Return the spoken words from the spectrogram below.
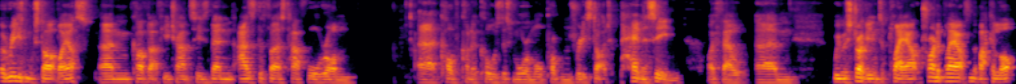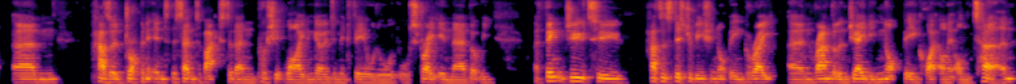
a reasonable start by us. Um, carved out a few chances. Then, as the first half wore on, uh, Cov kind of caused us more and more problems. Really started to pen us in. I felt um, we were struggling to play out, trying to play out from the back a lot. Um, Hazard dropping it into the centre backs to then push it wide and go into midfield or, or straight in there. But we, I think, due to Hazard's distribution not being great and Randell and JB not being quite on it on turn,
